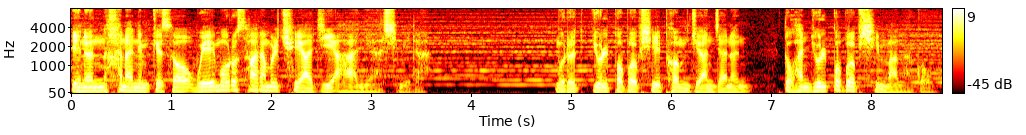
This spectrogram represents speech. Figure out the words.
이는 하나님께서 외모로 사람을 취하지 아니하심이라 무릇 율법 없이 범죄한 자는 또한 율법 없이 망하고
